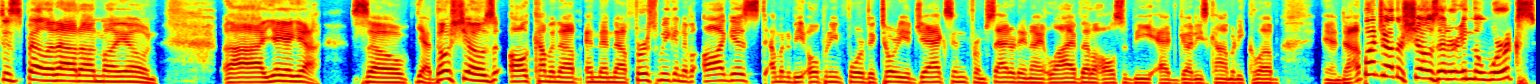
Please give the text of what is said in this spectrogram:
to spell it out on my own. Uh, yeah, yeah, yeah. So yeah, those shows all coming up, and then uh, first weekend of August, I'm going to be opening for Victoria Jackson from Saturday Night Live. That'll also be at Goonies Comedy Club, and uh, a bunch of other shows that are in the works.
